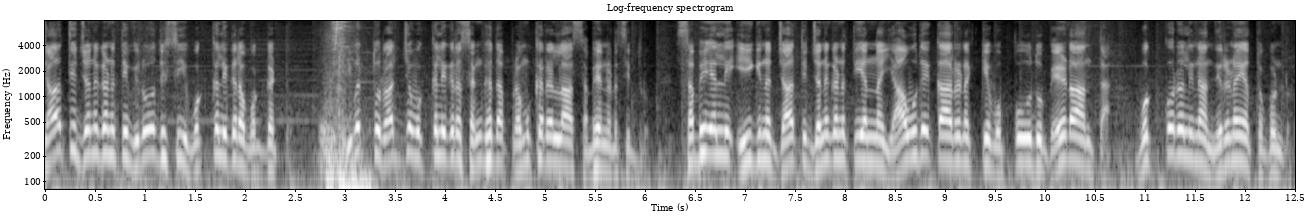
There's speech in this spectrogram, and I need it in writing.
ಜಾತಿ ಜನಗಣತಿ ವಿರೋಧಿಸಿ ಒಕ್ಕಲಿಗರ ಒಗ್ಗಟ್ಟು. ಇವತ್ತು ರಾಜ್ಯ ಒಕ್ಕಲಿಗರ ಸಂಘದ ಪ್ರಮುಖರೆಲ್ಲ ಸಭೆ ನಡೆಸಿದ್ರು. ಸಭೆಯಲ್ಲಿ ಈಗಿನ ಜಾತಿ ಜನಗಣತಿಯನ್ನ ಯಾವುದೇ ಕಾರಣಕ್ಕೆ ಒಪ್ಪುವುದು ಬೇಡ ಅಂತ ಒಕ್ಕೊರಲಿನ ನಿರ್ಣಯ ತಗೊಂಡ್ರು.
